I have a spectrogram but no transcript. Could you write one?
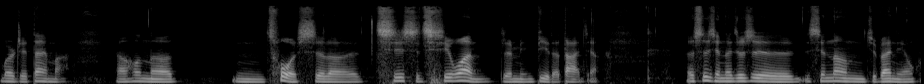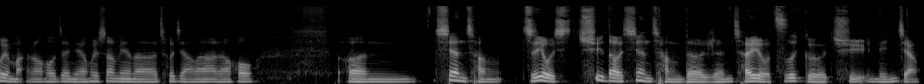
merge 代码，然后呢，嗯，错失了七十七万人民币的大奖。那事情呢，就是新浪举办年会嘛，然后在年会上面呢抽奖啦，然后。嗯，现场只有去到现场的人才有资格去领奖，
